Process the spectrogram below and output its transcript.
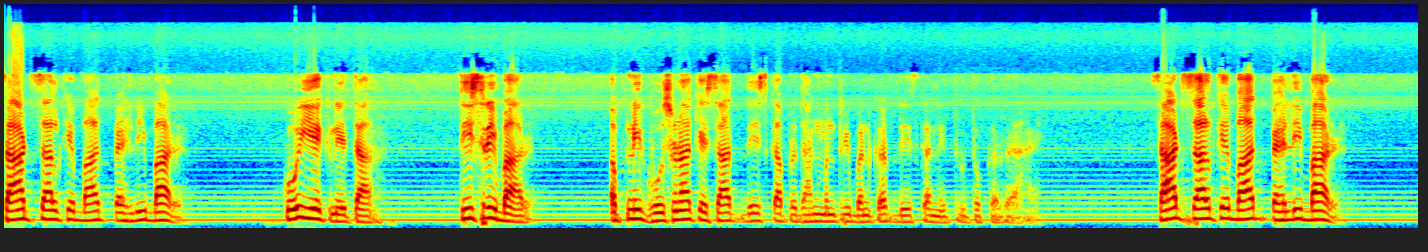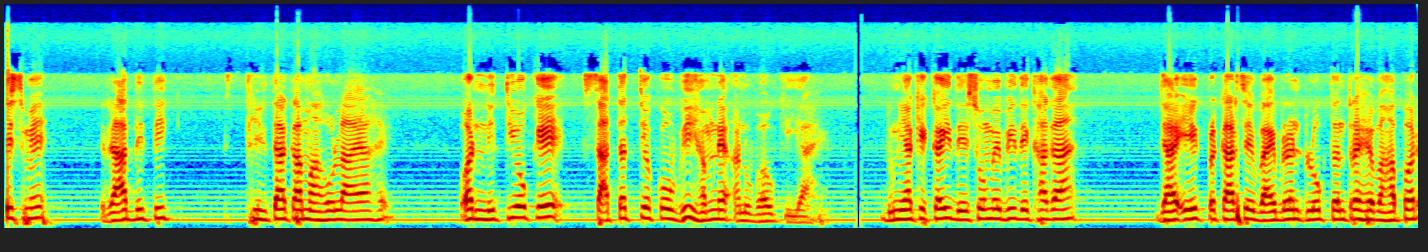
60 साल के बाद पहली बार कोई एक नेता तीसरी बार अपनी घोषणा के साथ देश का प्रधानमंत्री बनकर देश का नेतृत्व कर रहा है। 60 साल के बाद पहली बार देश में राजनीतिक स्थिरता का माहौल आया है। और नीतियों के सातत्य को भी हमने अनुभव किया है। दुनिया के कई देशों में भी देखा गया जहाँ एक प्रकार से वाइब्रेंट लोकतंत्र है वहाँ पर,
